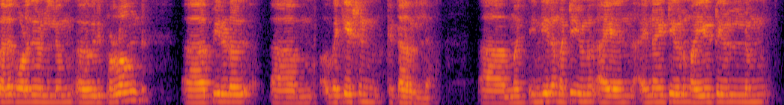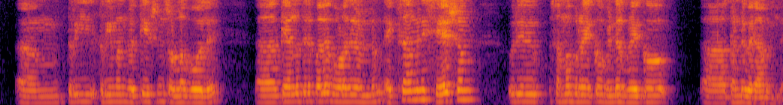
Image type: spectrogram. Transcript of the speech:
പല കോളേജുകളിലും ആ, ഒരു പ്രൊലോങ്ഡ് പീരീഡ് വെക്കേഷൻ കിട്ടാറില്ല. മറ്റ് ഇന്ത്യയിലെ മറ്റ് യൂണി എൻ ഐ ടികളും ഐ ഐ ടികളിലും ത്രീ ത്രീ മന്ത് വെക്കേഷൻസ് ഉള്ള പോലെ ആ, കേരളത്തിലെ പല കോളേജുകളിലും എക്സാമിന് ശേഷം ഒരു സമ്മർ ബ്രേക്കോ വിന്റർ ബ്രേക്കോ കണ്ടുവരാറില്ല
